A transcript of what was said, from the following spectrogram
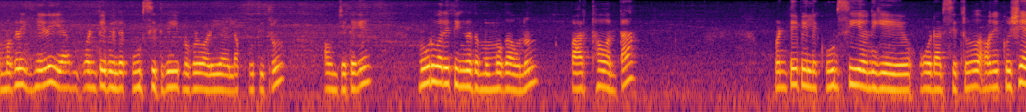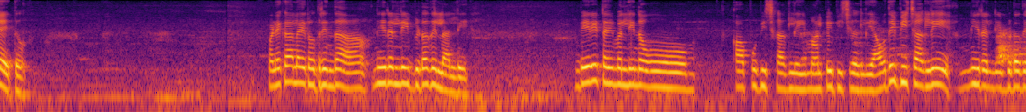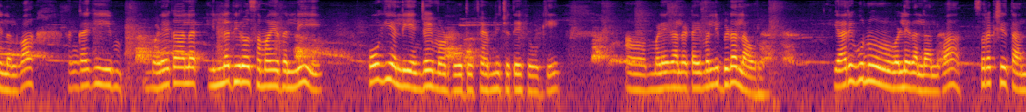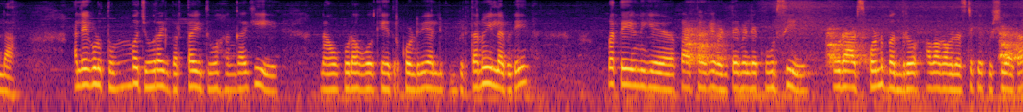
ಮಗಳಿಗೆ ಹೇಳಿ ಒಂಟೆ ಮೇಲೆ ಕೂಡಿಸಿದ್ವಿ. ಮಗಳು, ಅಳಿಯ ಎಲ್ಲ ಕೂತಿದ್ರು ಅವನ ಜೊತೆಗೆ. ಮೂರುವರೆ ತಿಂಗಳದ ಮೊಮ್ಮಗ ಅವನು, ಪಾರ್ಥವ್ ಅಂತ. ಒಂಟೆ ಮೇಲೆ ಕೂಡಿಸಿ ಅವನಿಗೆ ಓಡಾಡಿಸಿದ್ರು. ಅವನಿಗೆ ಖುಷಿ ಆಯಿತು. ಮಳೆಗಾಲ ಇರೋದರಿಂದ ನೀರಲ್ಲಿ ಬಿಡೋದಿಲ್ಲ ಅಲ್ಲಿ. ಬೇರೆ ಟೈಮಲ್ಲಿ ನಾವು ಕಾಪು ಬೀಚ್ಗಾಗಲಿ, ಮಾಲ್ಪೆ ಬೀಚ್ಗಾಗಲಿ, ಯಾವುದೇ ಬೀಚ್ ಆಗಲಿ ನೀರಲ್ಲಿ ಬಿಡೋದಿಲ್ಲಲ್ವ? ಹಾಗಾಗಿ ಮಳೆಗಾಲ ಇಲ್ಲದಿರೋ ಸಮಯದಲ್ಲಿ ಹೋಗಿ ಅಲ್ಲಿ ಎಂಜಾಯ್ ಮಾಡ್ಬೋದು ಫ್ಯಾಮ್ಲಿ ಜೊತೆಗೆ ಹೋಗಿ. ಮಳೆಗಾಲ ಟೈಮಲ್ಲಿ ಬಿಡಲ್ಲ ಅವರು. ಯಾರಿಗೂ ಒಳ್ಳೆಯದಲ್ಲ ಅಲ್ವಾ? ಸುರಕ್ಷಿತ ಅಲ್ಲ. ಅಲೆಗಳು ತುಂಬ ಜೋರಾಗಿ ಬರ್ತಾ ಇದ್ವು. ಹಾಗಾಗಿ ನಾವು ಕೂಡ ಹೋಗೋಕ್ಕೆ ಹೆದರ್ಕೊಂಡ್ವಿ. ಅಲ್ಲಿ ಬಿಡ್ತಾನೂ ಇಲ್ಲ ಬಿಡಿ. ಮತ್ತು ಇವನಿಗೆ ಪಾರ್ಥಗೆ ಒಂಟೆ ಮೇಲೆ ಕೂರಿಸಿ ಓಡಾಡಿಸ್ಕೊಂಡು ಬಂದರು. ಅವಾಗ ಅವನಷ್ಟಕ್ಕೆ ಖುಷಿಯಾದ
